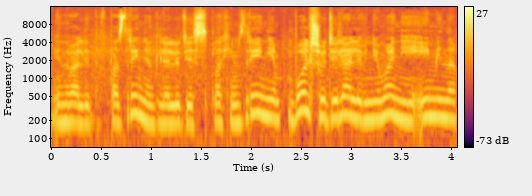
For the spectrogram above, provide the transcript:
инвалидов по зрению, для людей с плохим зрением, больше уделяли внимание именно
